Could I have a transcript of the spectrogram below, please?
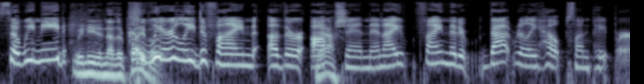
So we need We need another playbook. clearly defined other option. And I find that it, that really helps on paper.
